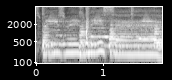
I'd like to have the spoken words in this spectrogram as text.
Space makes me sad.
